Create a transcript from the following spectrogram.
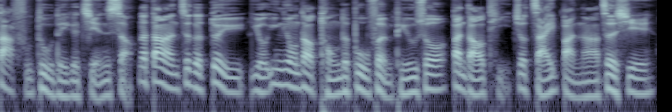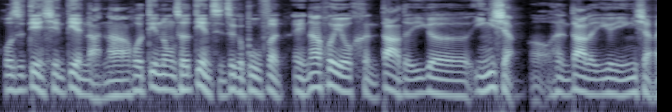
大幅度的一个减少。那当然，这个对于有运用到铜的部分，比如说半导体，就窄板啊这些，或是电线电缆啊，或电动车电池这个部分，哎，那会有很大的一个影响哦，很大的一个影响，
